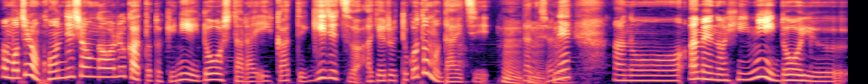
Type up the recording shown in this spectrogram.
まあ、もちろんコンディションが悪かった時にどうしたらいいかっていう技術を上げるってことも大事うんなんですよね。。あのー雨の日にどういう、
